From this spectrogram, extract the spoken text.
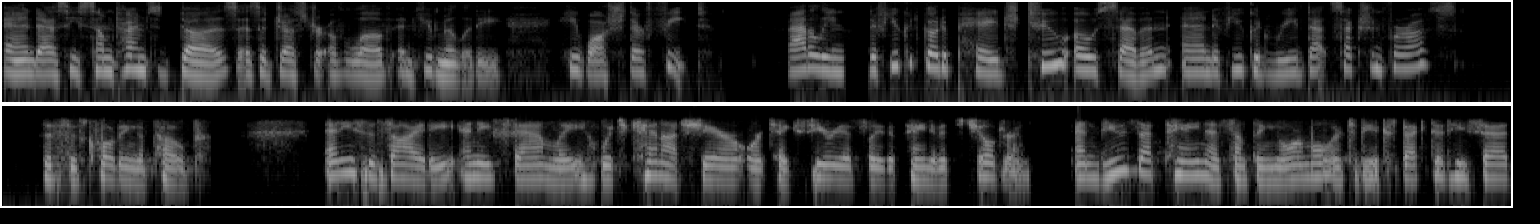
And as he sometimes does as a gesture of love and humility, he washed their feet. Madeleine, if you could go to page 207 and if you could read that section for us. This is quoting the Pope. Any society, any family which cannot share or take seriously the pain of its children and views that pain as something normal or to be expected, he said,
